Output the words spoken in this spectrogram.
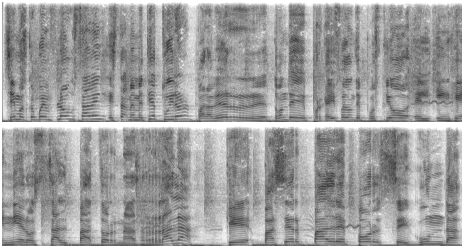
seguimos con buen flow, ¿saben? Está, me metí a Twitter para ver dónde, porque ahí fue donde posteó el ingeniero Salvador Nasralla que va a ser padre por segunda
